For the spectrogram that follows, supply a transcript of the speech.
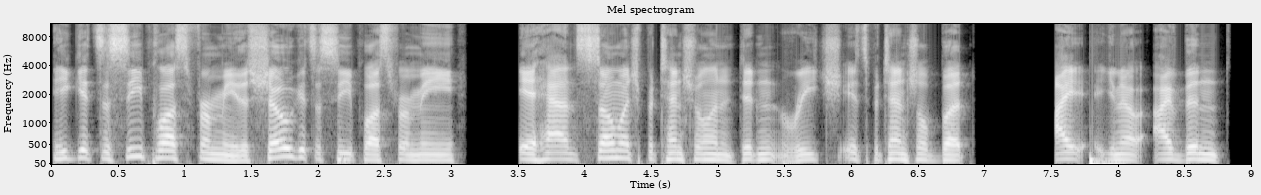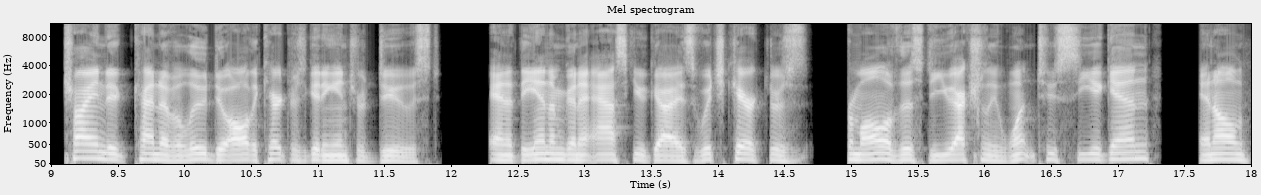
he gets a C plus from me. The show gets a C plus from me. It had so much potential and it didn't reach its potential, but I, you know, I've been trying to kind of allude to all the characters getting introduced, and at the end, I'm going to ask you guys which characters from all of this do you actually want to see again? And I'll,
